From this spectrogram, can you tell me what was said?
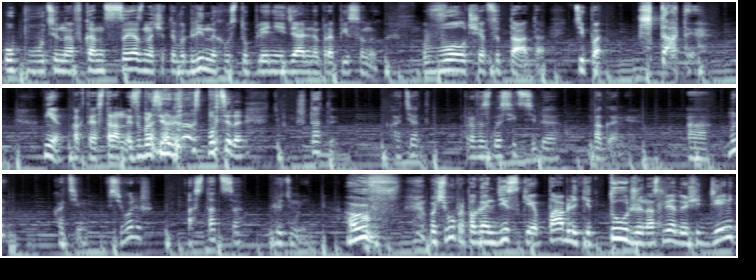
у Путина в конце, значит, его длинных выступлений идеально прописанных волчья цитата? Типа «Штаты!» Не, как-то я странно изобразил голос Путина. Типа «Штаты хотят провозгласить себя богами, а мы хотим всего лишь остаться людьми. Уф! Почему пропагандистские паблики тут же на следующий день,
